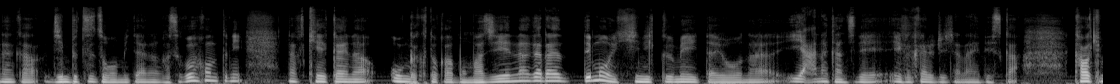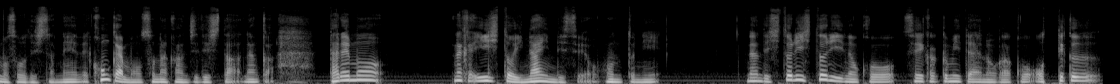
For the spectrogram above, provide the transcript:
なんか人物像みたいなのがすごい本当になんか軽快な音楽とかも交えながらでも皮肉めいたような嫌な感じで描かれるじゃないですか。乾きもそうでしたね。で、今回もそんな感じでした。なんか誰もなんかいい人いないんですよ、本当に。なんで一人一人のこう性格みたいのがこう追ってく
